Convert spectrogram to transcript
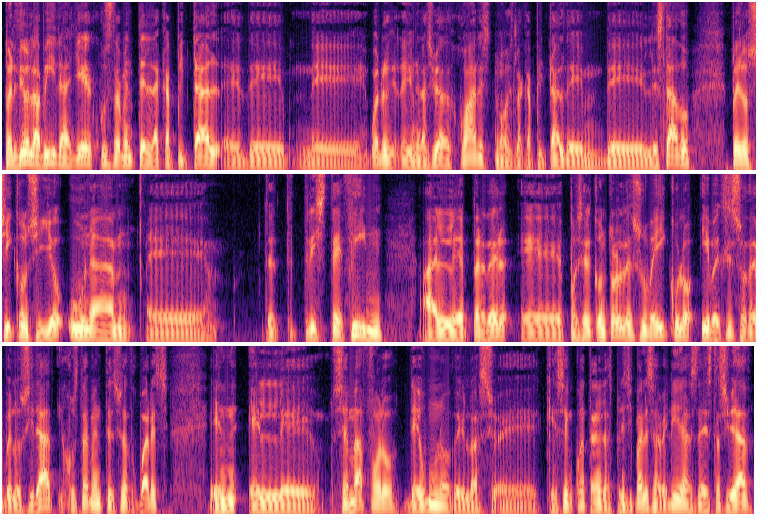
Perdió la vida ayer justamente en la capital eh, de, bueno, en la ciudad de Juárez, no es la capital del estado, pero sí consiguió una eh, triste fin al eh, perder eh, pues el control de su vehículo, iba a exceso de velocidad y justamente en Ciudad Juárez, en el eh, semáforo de uno de los que se encuentran en las principales avenidas de esta ciudad,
